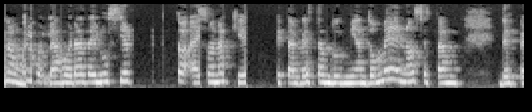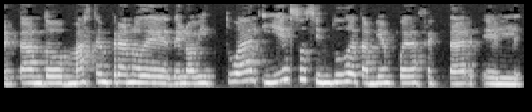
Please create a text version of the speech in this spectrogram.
las horas de luz, ¿cierto? Hay zonas que tal vez están durmiendo menos, están despertando más temprano de, lo habitual y eso sin duda también puede afectar el,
